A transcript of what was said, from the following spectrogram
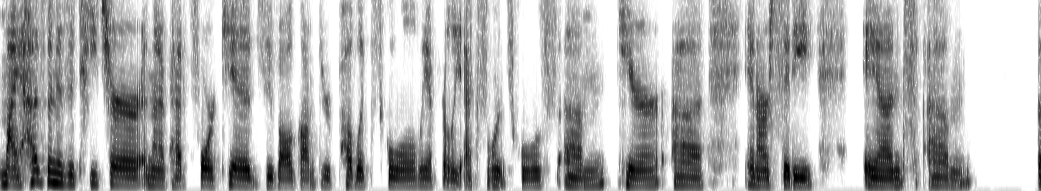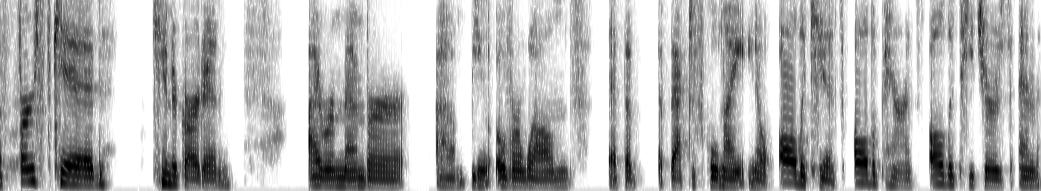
my husband is a teacher, and then I've had four kids who've all gone through public school. We have really excellent schools um, here uh, in our city. And um, the first kid kindergarten, I remember um, being overwhelmed at the back to school night, you know, all the kids, all the parents, all the teachers, and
